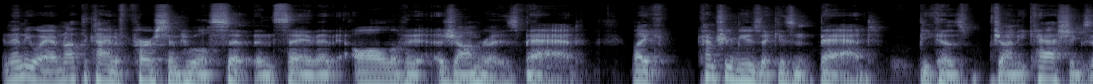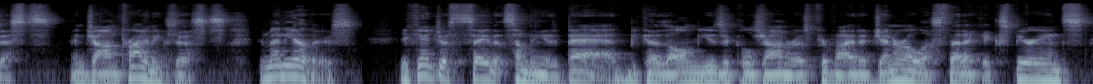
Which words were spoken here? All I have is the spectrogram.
And anyway, I'm not the kind of person who will sit and say that all of a genre is bad. Like, country music isn't bad because Johnny Cash exists and John Prine exists and many others. You can't just say that something is bad because all musical genres provide a general aesthetic experience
